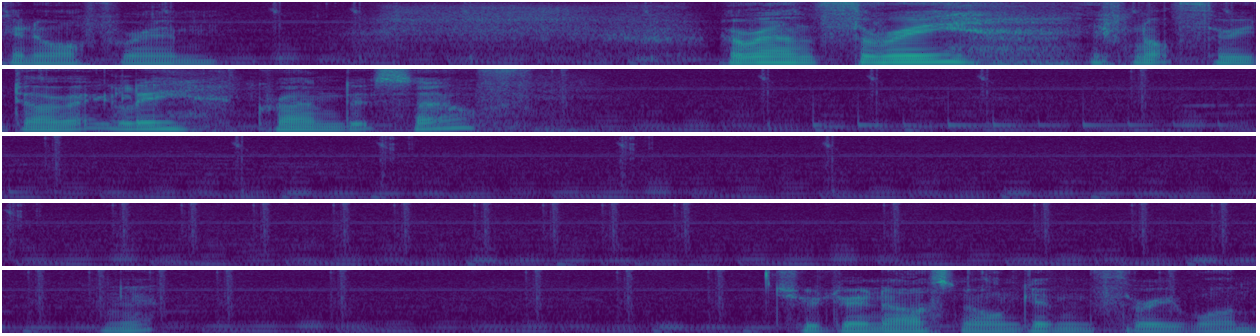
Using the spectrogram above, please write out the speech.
Going to offer him around three, if not three directly, grand itself. Yeah. Should do an Arsenal and give him 3-1?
